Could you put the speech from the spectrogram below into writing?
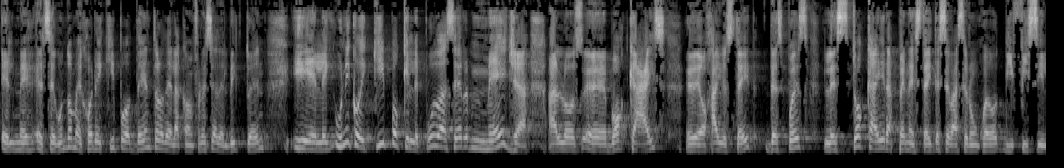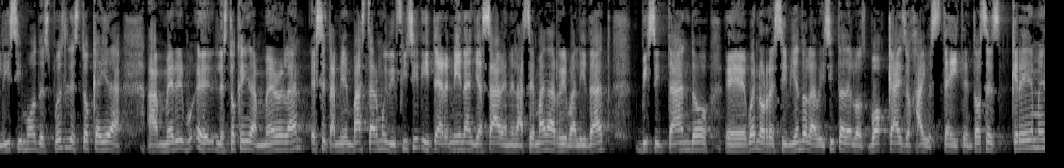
el, el segundo mejor equipo dentro de la conferencia del Big y el único equipo que le pudo hacer mella a los eh, Buckeyes de Ohio State, después les toca ir a Penn State, ese va a ser un juego dificilísimo, después les toca ir a, eh, les toca ir a Maryland, ese también va a estar muy difícil y terminan, ya saben, en la semana rivalidad visitando, eh, bueno, recibiendo la visita de los Buckeyes de Ohio State. Entonces, créeme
